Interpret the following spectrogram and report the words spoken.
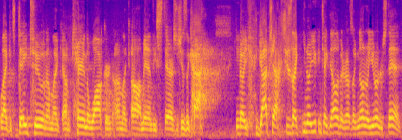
like it's day two, and I'm like I'm carrying the walker, and I'm like, oh man, these stairs. And she's like, ha, you know, gotcha. She's like, you know, you can take the elevator. I was like, no, no, you don't understand.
